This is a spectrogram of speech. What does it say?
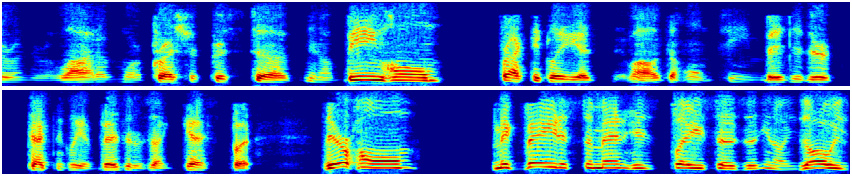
are under a lot of more pressure, Chris. Uh, you know, being home practically as well, it's a home team. They're technically a visitors, I guess, but they're home. McVay to cement his place as a, you know, he's always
